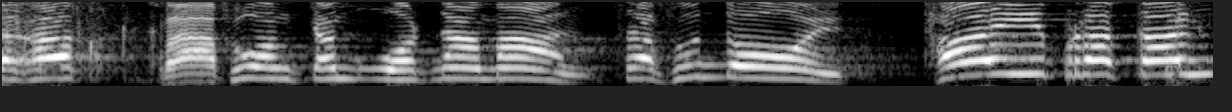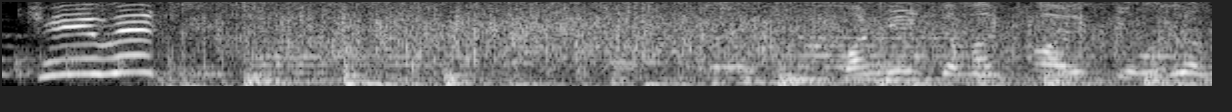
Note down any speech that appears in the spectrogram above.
นะครับ ครับ ช่วงจำอวดหน้าม่านสนับสนุนโดย ไทยประกันชีวิต วันนี้จะมาถอยเกี่ยวเรื่อง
